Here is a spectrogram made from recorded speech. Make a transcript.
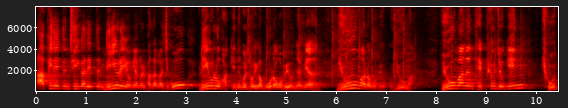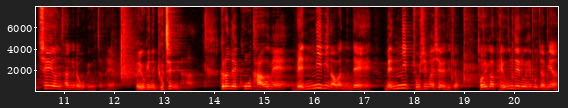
앞이 됐든 뒤가 됐든 리을의 영향을 받아가지고 리을로 바뀌는 걸 저희가 뭐라고 배웠냐면 유마라고 배웠고 유마. 유마는 대표적인 교체 현상이라고 배웠잖아요. 그러니까 여기는 교체입니다. 그런데 그 다음에 맨립이 나왔는데 맨립 조심하셔야 되죠. 저희가 배운 대로 해보자면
